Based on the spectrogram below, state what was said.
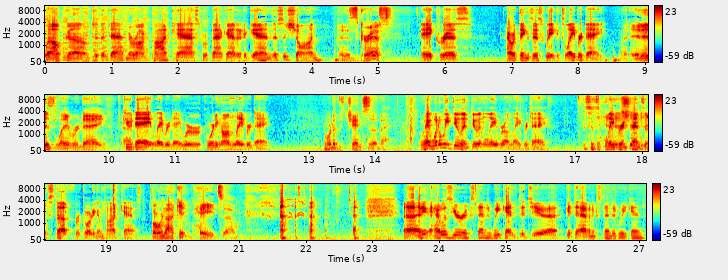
Welcome to the Dad and the Rock podcast. We're back at it again. This is Sean. And this is Chris. Hey, Chris. How are things this week? It's Labor Day. It is Labor Day. Two day Labor Day. We're recording on Labor Day. What are the chances of that? Wait, what are we doing doing labor on Labor Day? This is labor intensive stuff, recording a podcast. But we're not getting paid, so. Uh, anyway, how was your extended weekend? Did you uh, get to have an extended weekend?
